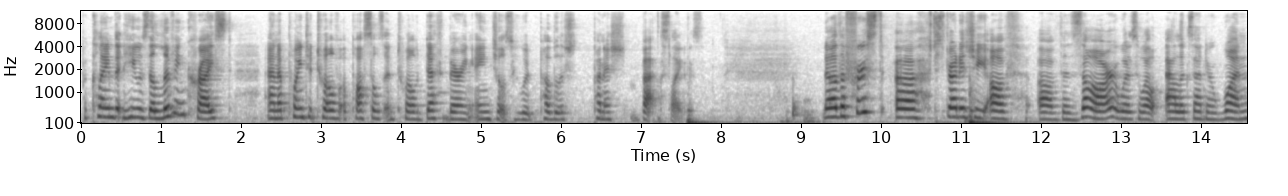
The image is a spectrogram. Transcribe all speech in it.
proclaimed that he was the living Christ and appointed 12 apostles and 12 death bearing angels who would publish, punish backsliders. Now, the first uh, strategy of, of the Tsar was well, Alexander I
